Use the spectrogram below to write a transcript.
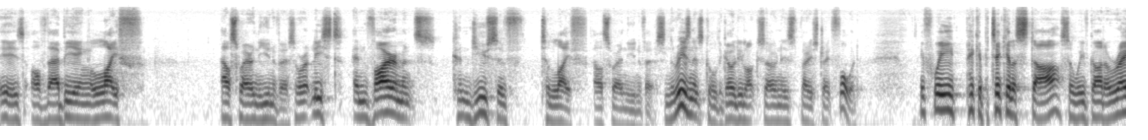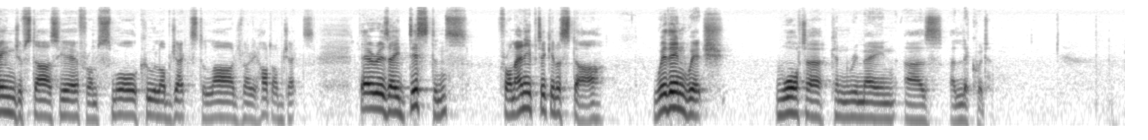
is of there being life elsewhere in the universe, or at least environments conducive to life elsewhere in the universe. And the reason it's called the Goldilocks zone is very straightforward. if we pick a particular star, so we've got a range of stars here from small, cool objects to large, very hot objects, there is a distance from any particular star within which water can remain as a liquid.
